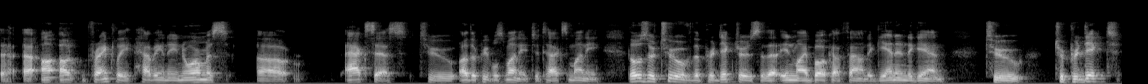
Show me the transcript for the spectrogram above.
uh, uh, uh, frankly having an enormous uh, access to other people's money, to tax money. Those are two of the predictors that in my book I found again and again to to predict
